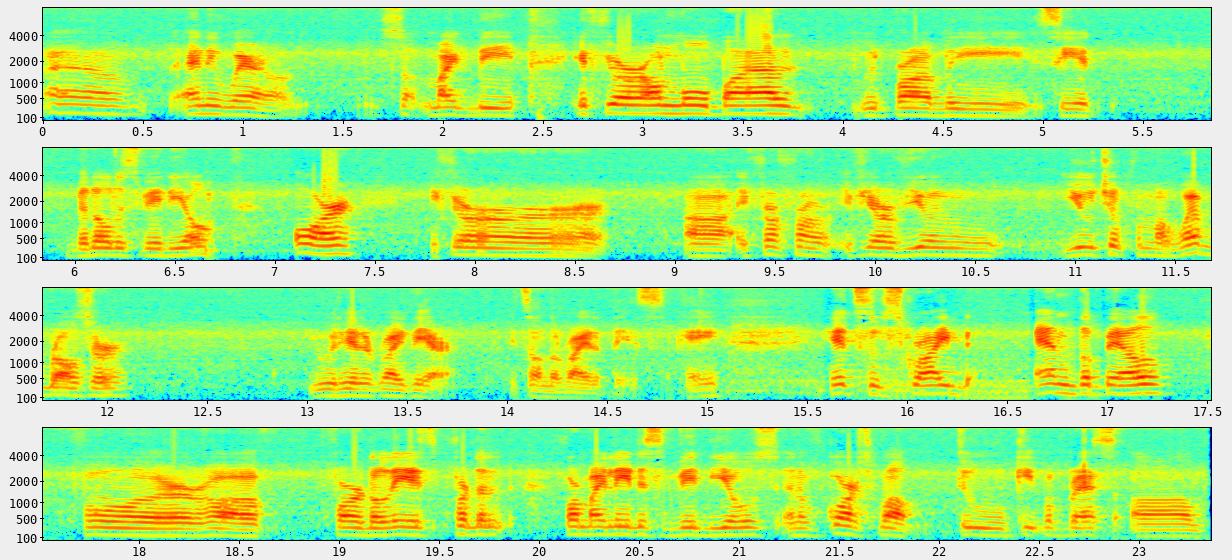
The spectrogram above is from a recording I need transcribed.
uh, anywhere. So it might be if you're on mobile, you'd probably see it below this video, or if you're uh, if you're from if you're viewing YouTube from a web browser, you would hit it right there. It's on the right of this. Okay, hit subscribe and the bell for uh, for the latest for the for my latest videos, and of course, well, to keep abreast of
